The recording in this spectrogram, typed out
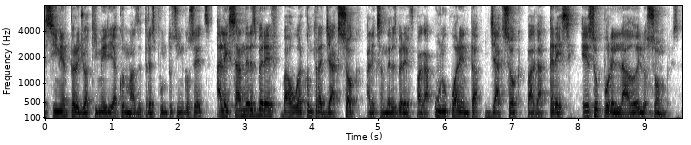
Sinner, pero yo aquí me iría con más de 3.5 sets. Alexander Zverev va a jugar contra Jack Sock. Alexander Zverev paga 1.40, Jack Sock paga 13. Eso por el lado de los hombres.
